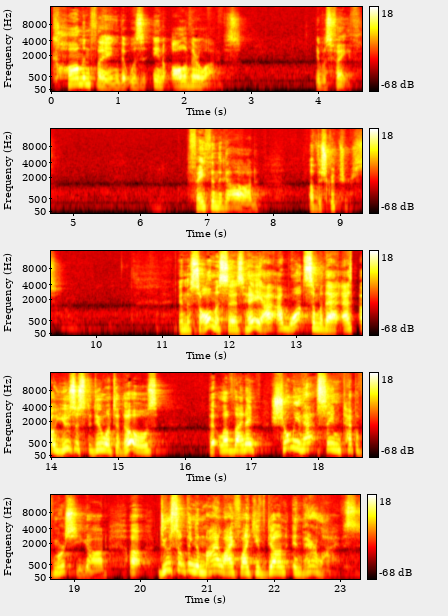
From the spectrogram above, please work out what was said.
common thing that was in all of their lives? It was faith. Faith in the God of the scriptures. And the psalmist says, Hey, I, I want some of that as thou usest to do unto those that love thy name. Show me that same type of mercy, God. Uh, do something in my life like you've done in their lives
